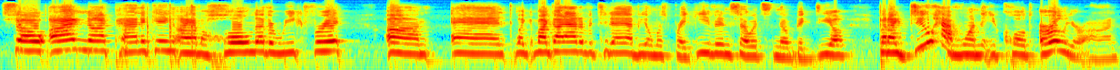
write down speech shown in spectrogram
So I'm not panicking. I have a whole nother week for it. Um, and like if I got out of it today, I'd be almost break even, so it's no big deal. But I do have one that you called earlier on.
